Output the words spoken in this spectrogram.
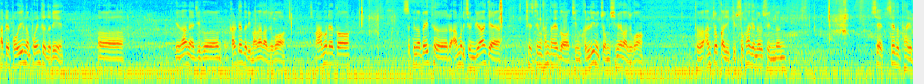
앞에 보이는 포인트들이, 어, 연안에 지금 갈대들이 많아 가지고, 아무래도 스피너 베이트를 아무리 정교하게 캐스팅을 한다 해도 지금 걸림이 좀 심해가지고 더 안쪽까지 깊숙하게 넣을 수 있는 쉐, 쉐드 타입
